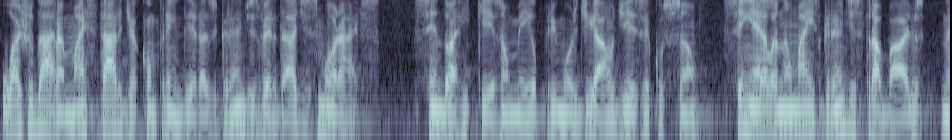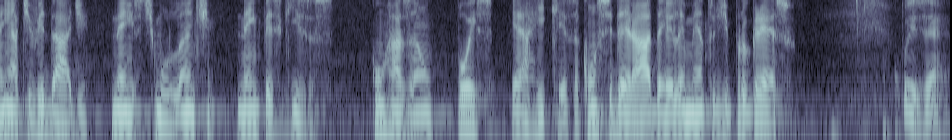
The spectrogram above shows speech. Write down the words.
o ajudará mais tarde a compreender as grandes verdades morais, sendo a riqueza um meio primordial de execução. Sem ela, não mais grandes trabalhos, nem atividade, nem estimulante, nem pesquisas. Com razão, pois, é a riqueza considerada elemento de progresso. Pois é.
